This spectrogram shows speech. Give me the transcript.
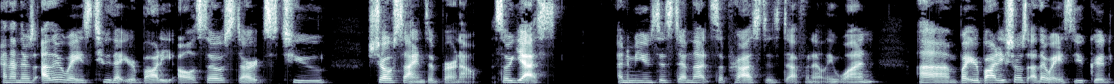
And then there's other ways too that your body also starts to show signs of burnout. So yes, an immune system that's suppressed is definitely one. Um, but your body shows other ways. You could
